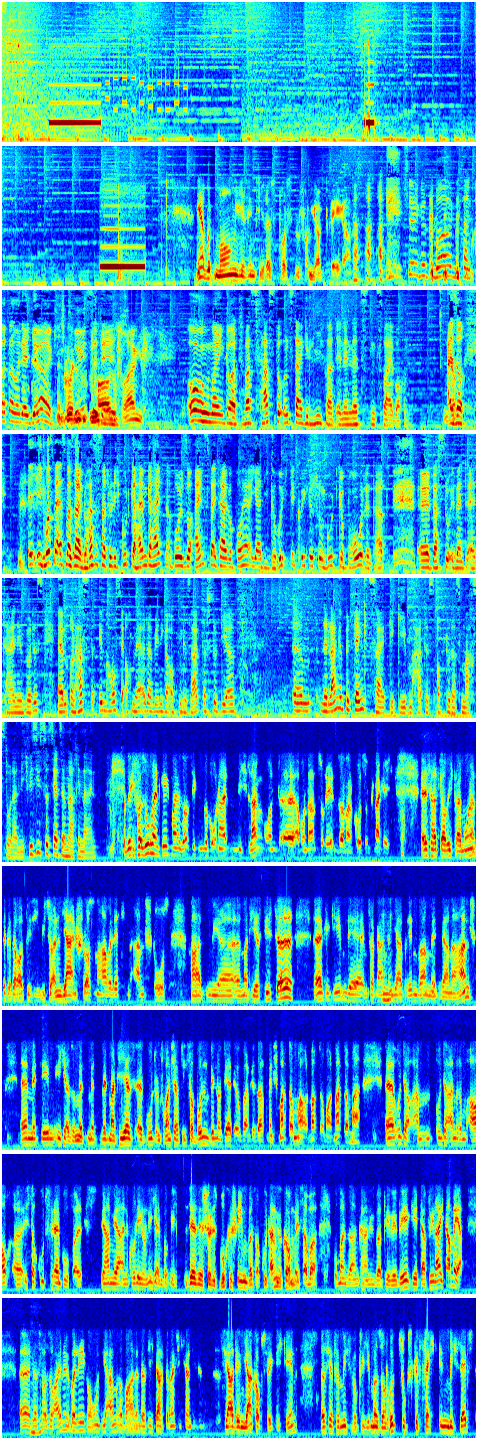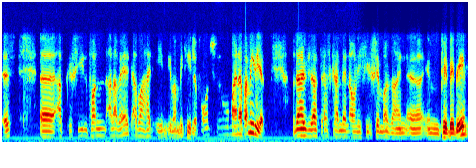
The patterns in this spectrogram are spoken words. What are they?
Ja, guten Morgen, hier sind die Restposten von Jörg Träger. Schönen guten Morgen, Frank Wattermann, der Jörg. Ich guten grüße Morgen, dich. Frank. Oh mein Gott, was hast du uns da geliefert in den letzten zwei Wochen? Also, ich, ich muss mir erstmal sagen, du hast es natürlich gut geheim gehalten, obwohl so ein, zwei Tage vorher ja die Gerüchteküche schon gut gebrodelt hat, äh, dass du eventuell teilnehmen würdest. Ähm, und hast im Haus ja auch mehr oder weniger offen gesagt, dass du dir ähm, eine lange Bedenkzeit gegeben hattest, ob du das machst oder nicht. Wie siehst du es jetzt im Nachhinein? Also ich versuche entgegen meiner sonstigen Gewohnheiten nicht lang und äh, abundant zu reden, sondern kurz und knackig. Es hat, glaube ich, drei Monate gedauert, bis ich mich zu einem Ja entschlossen habe. Letzten Anstoß hat mir äh, Matthias Distel äh, gegeben, der im vergangenen Mhm. Jahr drin war mit Werner Hansch, äh, mit dem ich, also mit, mit, mit Matthias, äh, gut und freundschaftlich verbunden bin. Und der hat irgendwann gesagt, Mensch, mach doch mal und mach doch mal und mach doch mal. Äh, unter, am- unter anderem auch, äh, ist doch gut für dein Buch, weil wir haben ja eine Kollegin und ich ein wirklich sehr, sehr schönes Buch geschrieben, was auch gut angekommen ist, aber wo man sagen kann, über PWB geht da vielleicht noch mehr. Äh, Das Mhm. war so eine Überlegung und die andere war dann, dass ich dachte, Mensch, ich kann dieses Jahr den Jakobsweg nicht gehen, das ja für mich wirklich immer so ein Rückzugsgefecht in mich selbst ist, äh, abgeschieden von aller Welt, aber halt eben immer mit Telefon zu meiner Familie. Und da habe ich gesagt, das kann denn auch nicht viel schlimmer sein äh, im PBB.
